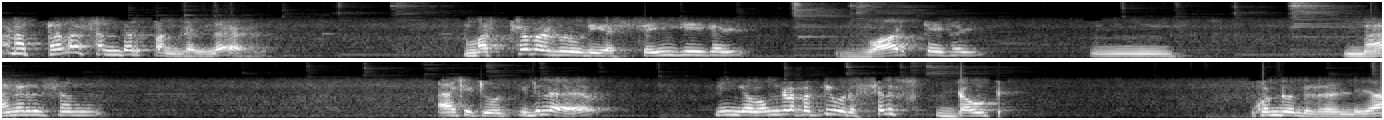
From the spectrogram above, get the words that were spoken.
ஆனா பல சந்தர்ப்பங்கள்ல மற்றவர்களுடைய செய்கைகள் வார்த்தைகள் மேனரிசம் ஆட்டிடியூட் இதுல நீங்க உங்களை பத்தி ஒரு செல்ஃப் டவுட் கொண்டு வந்துடுற இல்லையா?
